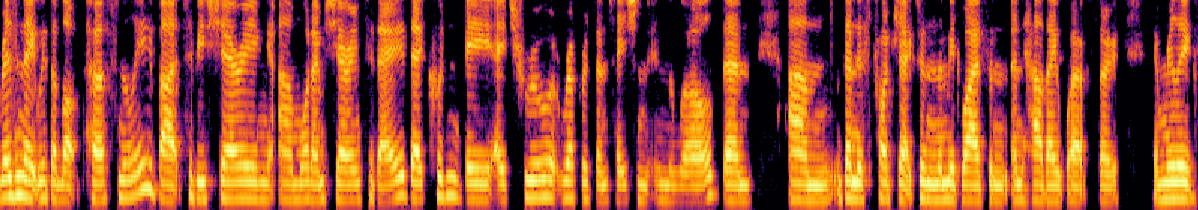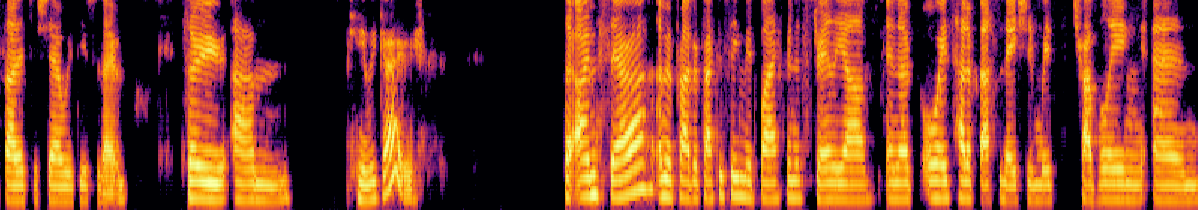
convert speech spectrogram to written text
resonate with a lot personally, but to be sharing um, what I'm sharing today, there couldn't be a truer representation in the world than, um, than this project and the midwives and, and how they work. So I'm really excited to share with you today. So um, here we go. So I'm Sarah. I'm a private practicing midwife in Australia, and I've always had a fascination with traveling and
